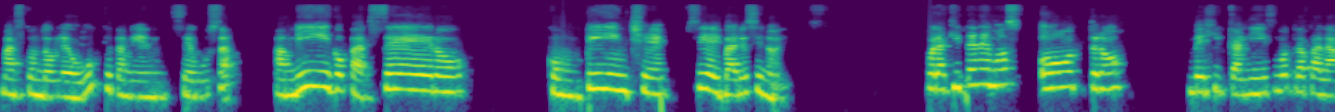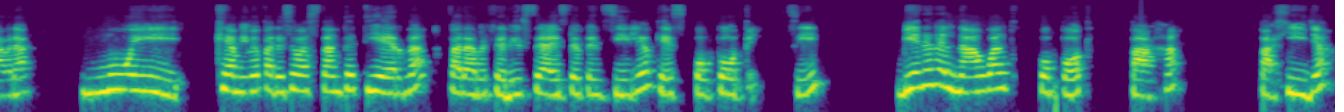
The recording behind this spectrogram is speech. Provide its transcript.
más con W, que también se usa. Amigo, parcero, compinche, sí, hay varios sinónimos. Por aquí tenemos otro mexicanismo, otra palabra muy que a mí me parece bastante tierna para referirse a este utensilio, que es popote, ¿sí? Viene del náhuatl popot, paja, pajilla,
